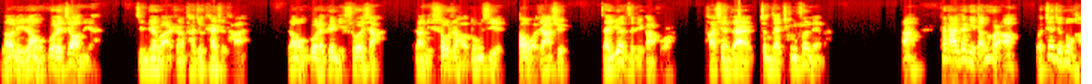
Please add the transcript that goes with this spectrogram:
老李让我过来叫你，今天晚上他就开始谈，让我过来跟你说一下，让你收拾好东西到我家去，在院子里干活。他现在正在称分量呢。啊，他大哥，你等会儿啊。我这就弄好。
